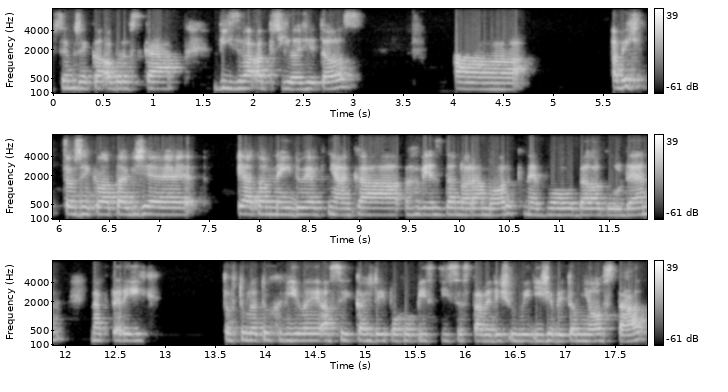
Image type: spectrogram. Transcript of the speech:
jsem řekla, obrovská výzva a příležitost. A abych to řekla tak, že já tam nejdu jak nějaká hvězda Nora Mork nebo Bella Gulden, na kterých to v tuhle tu chvíli asi každý pochopí z té sestavy, když uvidí, že by to mělo stát.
